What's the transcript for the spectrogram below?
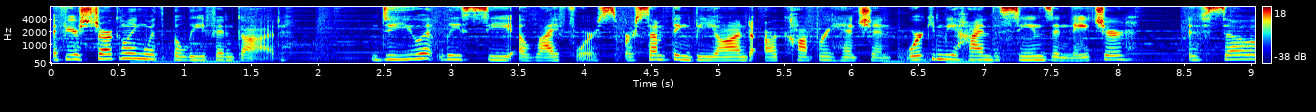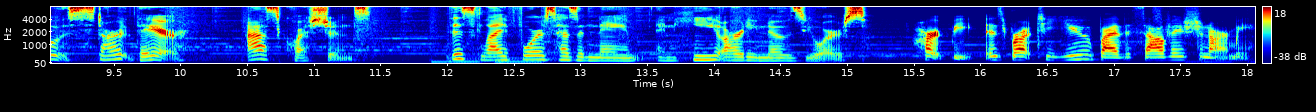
If you're struggling with belief in God, do you at least see a life force or something beyond our comprehension working behind the scenes in nature? If so, start there. Ask questions. This life force has a name, and He already knows yours. Heartbeat is brought to you by the Salvation Army.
